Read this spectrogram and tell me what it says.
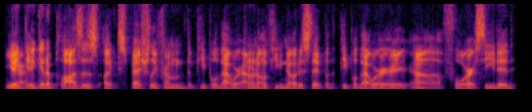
Yeah, They did get applauses, like, especially from the people that were I don't know if you noticed it, but the people that were uh floor seated,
